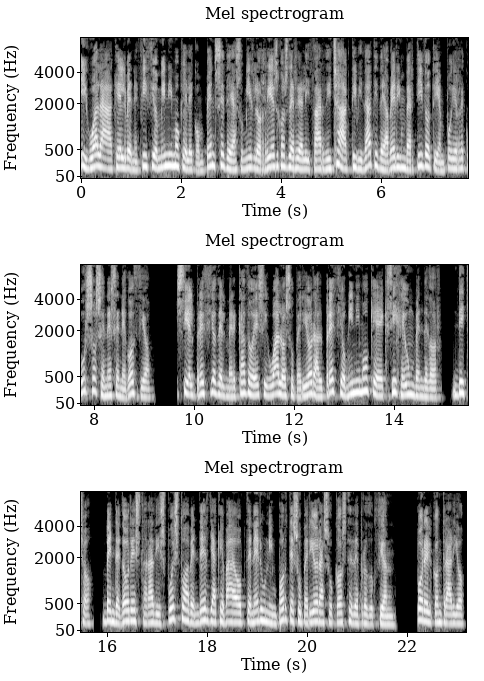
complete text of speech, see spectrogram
igual a aquel beneficio mínimo que le compense de asumir los riesgos de realizar dicha actividad y de haber invertido tiempo y recursos en ese negocio. Si el precio del mercado es igual o superior al precio mínimo que exige un vendedor, dicho vendedor estará dispuesto a vender ya que va a obtener un importe superior a su coste de producción. Por el contrario,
